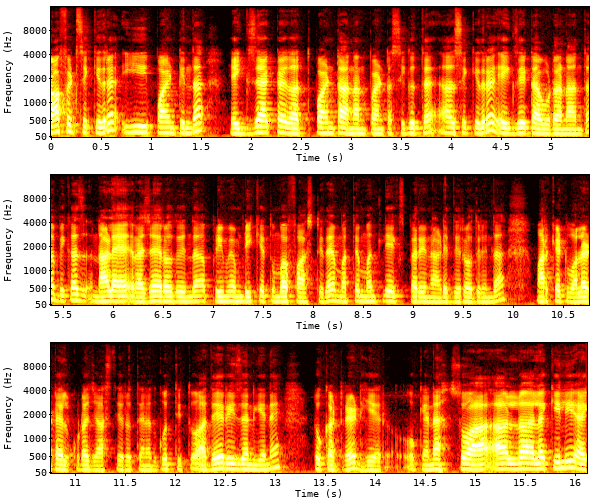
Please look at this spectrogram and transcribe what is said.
ಪ್ರಾಫಿಟ್ ಸಿಕ್ಕಿದ್ರೆ ಈ ಪಾಯಿಂಟಿಂದ ಎಕ್ಸಾಕ್ಟಾಗಿ ಹತ್ತು ಪಾಯಿಂಟ್ ಹನ್ನೊಂದು ಪಾಯಿಂಟ್ ಸಿಗುತ್ತೆ. ಸಿಕ್ಕಿದ್ರೆ ಎಕ್ಸಿಟ್ ಆಗ್ಬಿಡೋಣ ಅಂತ ಬಿಕಾಸ್ ನಾಳೆ ರಜಾ ಇರೋದ್ರಿಂದ ಪ್ರೀಮಿಯಂ ಡಿ ಕೆ ತುಂಬ ಫಾಸ್ಟ್ ಇದೆ. ಮತ್ತು ಮಂತ್ಲಿ ಎಕ್ಸ್ಪೈರಿ ನಾಡಿದ್ದಿರೋದ್ರಿಂದ ಮಾರ್ಕೆಟ್ ವಾಲಟೈಲ್ ಕೂಡ ಜಾಸ್ತಿ ಇರುತ್ತೆ ಅನ್ನೋದು ಗೊತ್ತಿತ್ತು. ಅದೇ ರೀಸನ್ಗೆ ಟು ಕಟ್ ರೇಟ್ ಹಿಯರ್ ಓಕೆನಾ so luckily I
